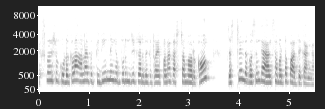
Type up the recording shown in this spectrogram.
எக்ஸ்ப்ளனேஷன் கொடுக்கலாம். ஆனால் இப்போ திடீர்னு நீங்கள் புரிஞ்சுக்கிறதுக்கு ட்ரை பண்ணால் கஷ்டமாக இருக்கும். ஜஸ்ட்டு இந்த கொஸ்டினுக்கு ஆன்சர் மட்டும் பார்த்துக்காங்க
